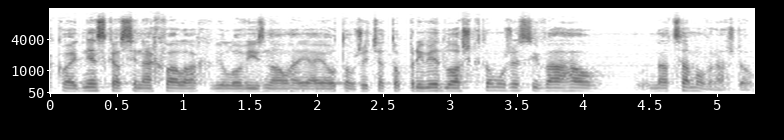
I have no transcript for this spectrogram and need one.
Ako aj dneska si na chválach Vilo význal hej, aj o tom, že ťa to priviedlo až k tomu, že si váhal nad samovraždou.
